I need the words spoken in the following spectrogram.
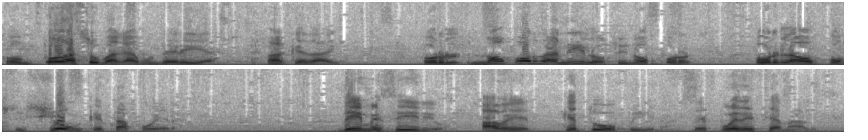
con toda su vagabundería, va a quedar ahí. No por Danilo, sino por, por la oposición que está afuera. Dime, Sirio, a ver, ¿qué tú opinas después de este análisis?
